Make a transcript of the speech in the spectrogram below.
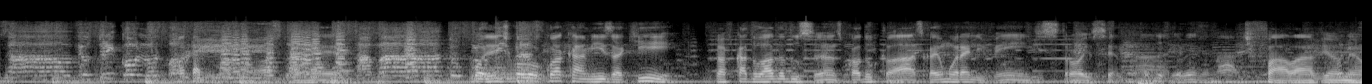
Salve o tricolor paulista, é. Pô, a gente colocou a camisa aqui pra ficar do lado do Santos, por causa do clássico. Aí o Morelli vem, destrói o cenário. Não Te falar, viu, meu?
